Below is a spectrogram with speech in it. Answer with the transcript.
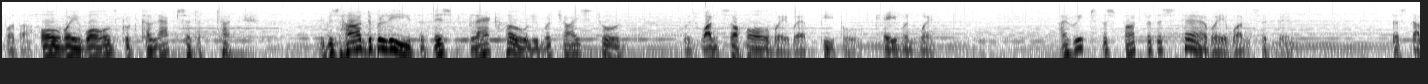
for the hallway walls could collapse at a touch. It was hard to believe that this black hole in which I stood was once a hallway where people came and went. I reached the spot where the stairway once had been. Just a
